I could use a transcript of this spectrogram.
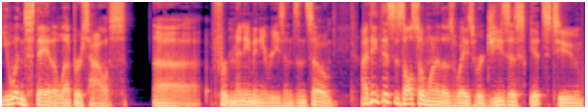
you wouldn't stay at a leper's house uh, for many many reasons, and so I think this is also one of those ways where Jesus gets to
